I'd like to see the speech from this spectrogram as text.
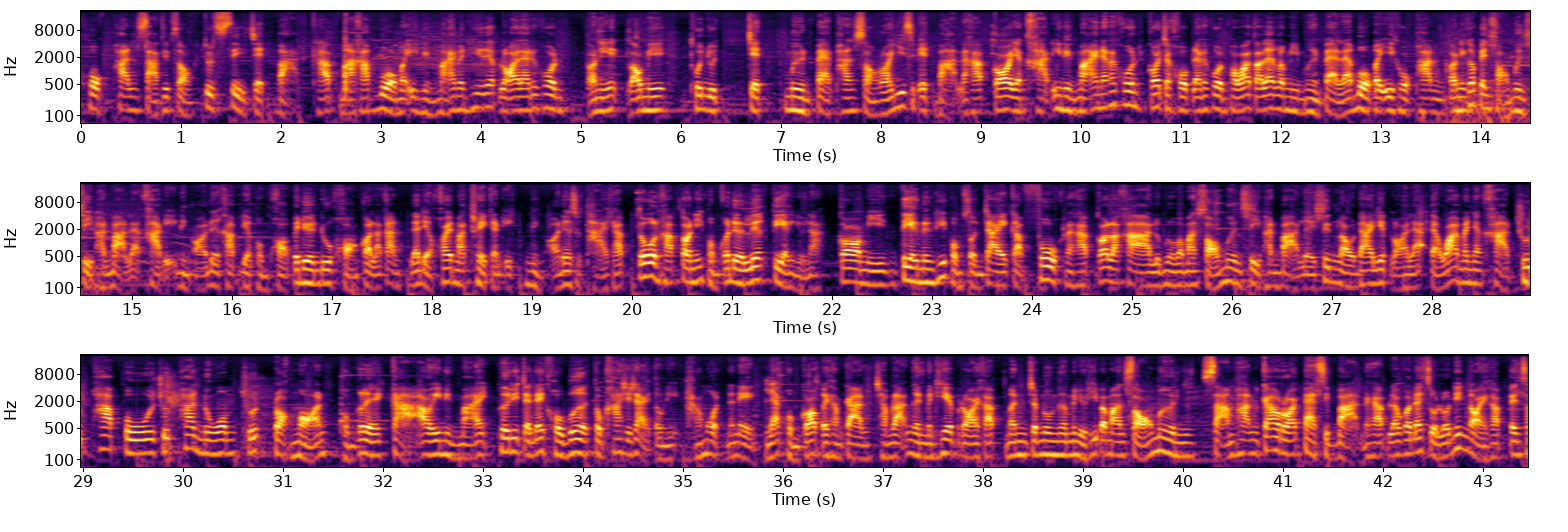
6,032.47 บาทครับ มาครับบวกมาอีกหนึ่งไม้เป็นที่เรียบร้อยแล้วทุกคน ตอนนี้เรามีทุนอยู่ 78,221 บาทแล้วครับ ก็ยังขาดอีกหนึ่งไม้นะทุกคน ก็จะครบแล้วทุกคน เพราะว่าตอนแรกเรามี 18,000 แล้วบวกไปอีก 6,000 ตอนนี้ก็เป็น 24,000 บาท แล้วขาดอีก1ออเดอร์ครับ เดี๋ยวผมขอไปเดินดูของก่อนแล้วกัน แล้วเดี๋ยวค่อยมาเทรดกันอีก1ออเดอร์สุดท้ายครับ ทุกคนครับ ตอนนี้ผมก็เดินเลือกเตียงอยู่นะ ก็มีเตียงหนึ่งที่ผมสนใจกับฟูกนะครับ ก็ราคารวมๆประมาณ 24,000 บาทเลย ซึ่งเราได้เรียบร้อยแล้ว แต่ว่ามันยังขาดชุดผ้าปู ชุดผ้านวม ชุดปลอกหมอน ผมก็เลยกะเอาอีกหนึ่งไม้ เพื่อที่จะได้ cover ตรงค่าใช้จ่ายตรงนี้ทั้งหมดนั่นเอง และผมก็ไปทำการชำระเงินเป็นที่เรียบร้อยครับ มันจำนวนเงินมันอยู่ที่ประมาณ 23,980 บาทนะครับ แล้วก็ได้ส่วนลดนิดหน่อยครับ เป็น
